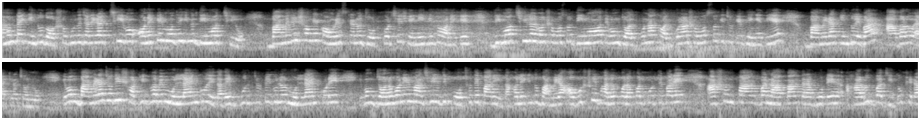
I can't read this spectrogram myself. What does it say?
এমনটাই কিন্তু দর্শক বন্ধু জানিয়ে রাখছি এবং অনেকের মধ্যে কিন্তু দ্বিমত ছিল। বামেদের সঙ্গে কংগ্রেস কেন জোট করছে সে নিয়ে কিন্তু অনেকের দ্বিমত ছিল এবং সমস্ত দ্বিমত এবং জল্পনা, কল্পনা সমস্ত কিছুকে ভেঙে দিয়ে বামেরা কিন্তু এবার আবারও একলা চলো। এবং বামেরা যদি সঠিকভাবে মূল্যায়ন করে, তাদের ভুল ত্রুটিগুলোর মূল্যায়ন করে এবং জনগণের মাঝে যদি পৌঁছতে পারে, তাহলে কিন্তু বামেরা অবশ্যই ভালো ফলাফল করতে পারে। আসন পাক বা না পাক তারা ভোটে হারুক বা জিতুক সেটা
